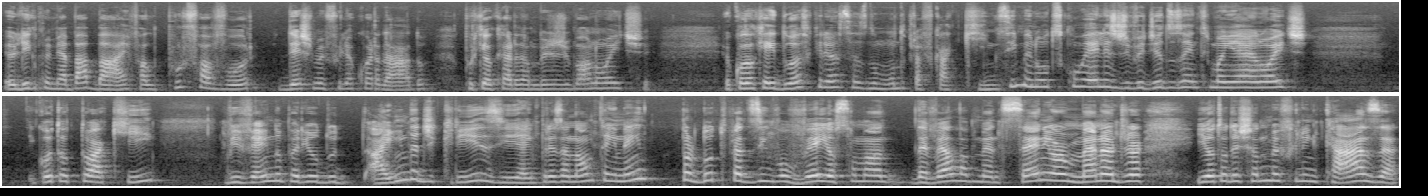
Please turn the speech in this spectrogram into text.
Eu ligo para minha babá e falo, por favor, deixa meu filho acordado, porque eu quero dar um beijo de boa noite. Eu coloquei duas crianças no mundo para ficar 15 minutos com eles, divididos entre manhã e noite. Enquanto eu estou aqui, vivendo um período ainda de crise, a empresa não tem nem produto para desenvolver, eu sou uma development senior manager e eu estou deixando meu filho em casa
